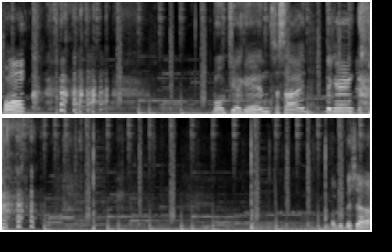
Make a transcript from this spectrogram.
Bonk! bogchi again sa side. Dingeng! Pagod na siya.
